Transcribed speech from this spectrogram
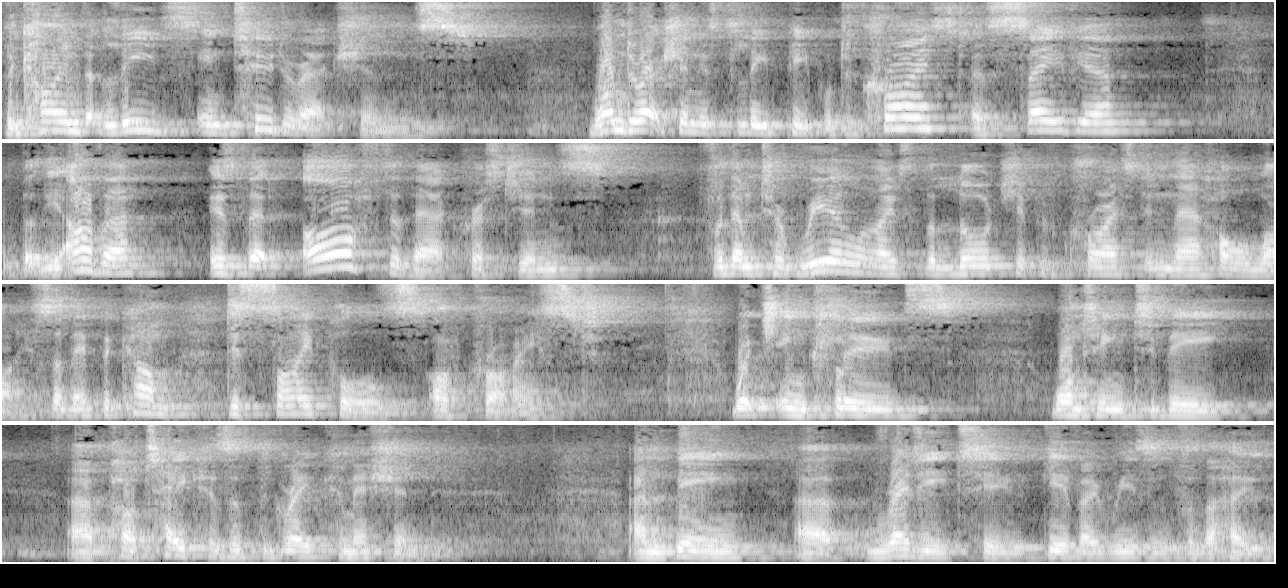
the kind that leads in two directions. One direction is to lead people to Christ as Saviour, but the other is that after they're Christians, for them to realize the lordship of Christ in their whole life. So they've become disciples of Christ, which includes wanting to be uh, partakers of the Great Commission and being uh, ready to give a reason for the hope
